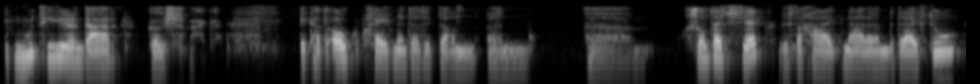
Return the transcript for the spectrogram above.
ik moet hier en daar keuzes maken. Ik had ook op een gegeven moment dat ik dan een uh, gezondheidscheck, dus dan ga ik naar een bedrijf toe.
